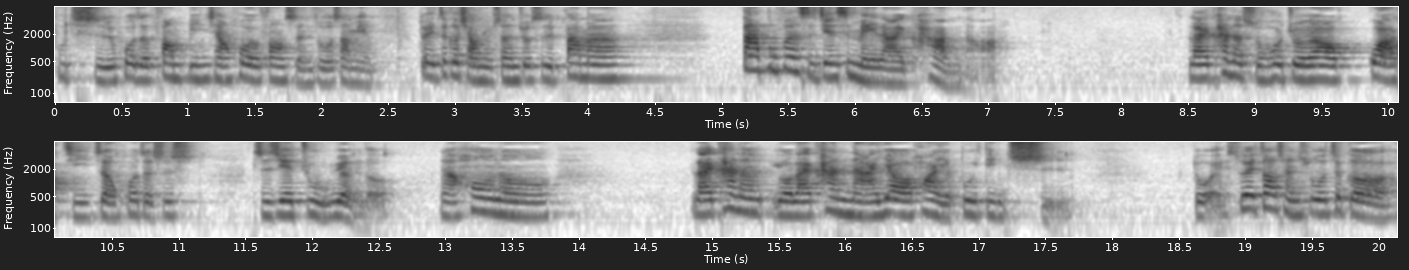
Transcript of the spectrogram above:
不吃或者放冰箱或者放神桌上面，对这个小女生就是爸妈大部分时间是没来看啊，来看的时候就要挂急诊或者是直接住院了。然后呢，来看的有来看拿药的话也不一定吃，对，所以造成说这个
